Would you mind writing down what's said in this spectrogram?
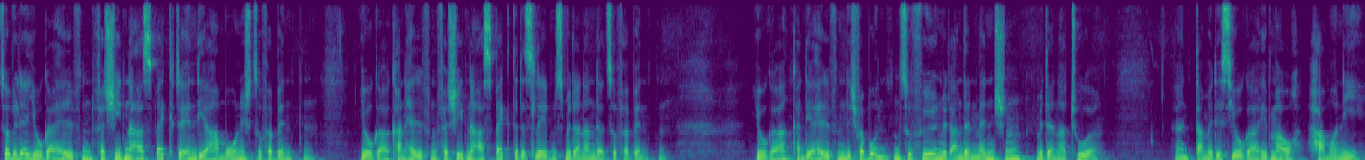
So will der Yoga helfen, verschiedene Aspekte in dir harmonisch zu verbinden. Yoga kann helfen, verschiedene Aspekte des Lebens miteinander zu verbinden. Yoga kann dir helfen, dich verbunden zu fühlen mit anderen Menschen, mit der Natur. damit ist Yoga eben auch Harmonie.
